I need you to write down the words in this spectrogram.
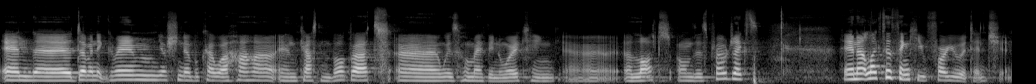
and uh, Dominik Grimm, Yoshinobu Kawahara, and Karsten Borgwardt, uh, with whom I've been working uh, a lot on this project. And I'd like to thank you for your attention.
